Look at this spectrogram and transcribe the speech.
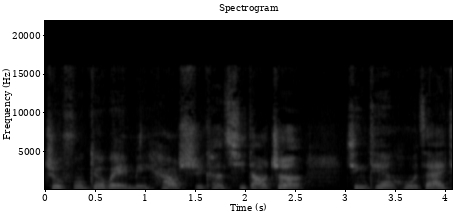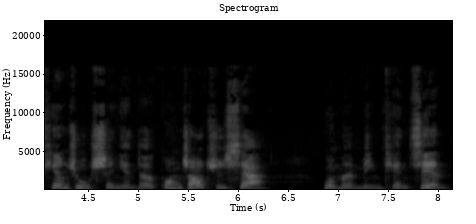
祝福各位美好时刻祈祷者，今天活在天主圣言的光照之下。我们明天见。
